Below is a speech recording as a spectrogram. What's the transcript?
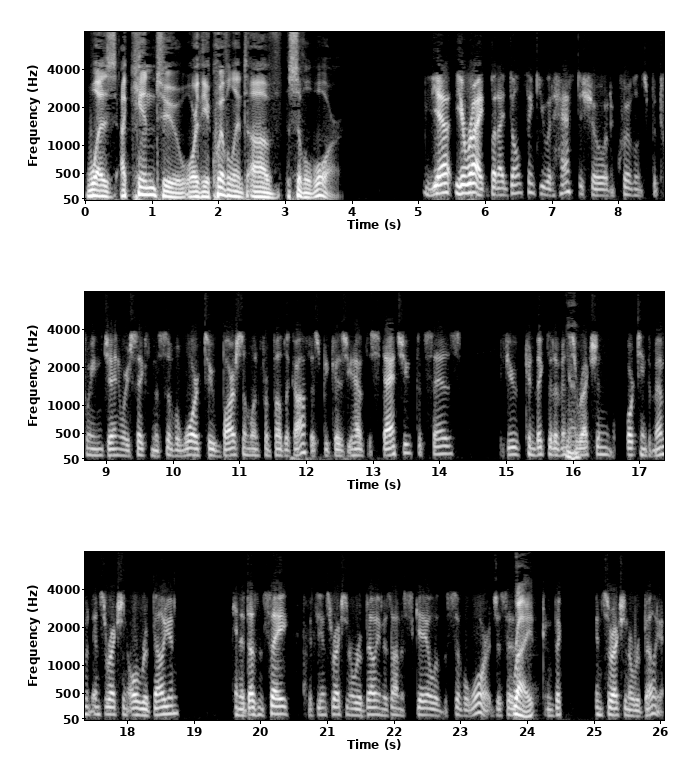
was akin to or the equivalent of the Civil War. Yeah, you're right, but I don't think you would have to show an equivalence between January 6th and the Civil War to bar someone from public office because you have the statute that says if you're convicted of insurrection, yeah. 14th Amendment insurrection or rebellion, and it doesn't say if the insurrection or rebellion is on a scale of the Civil War. It just says right. convict insurrection or rebellion.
